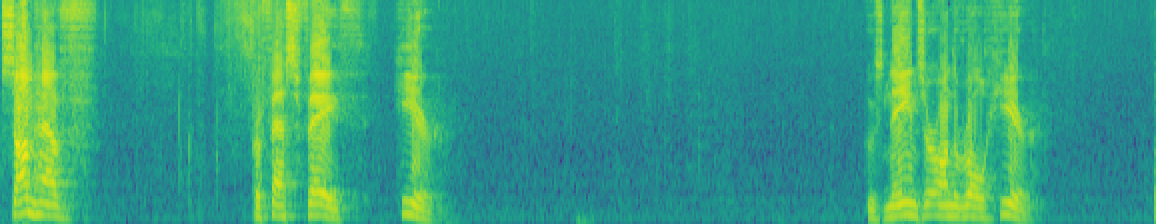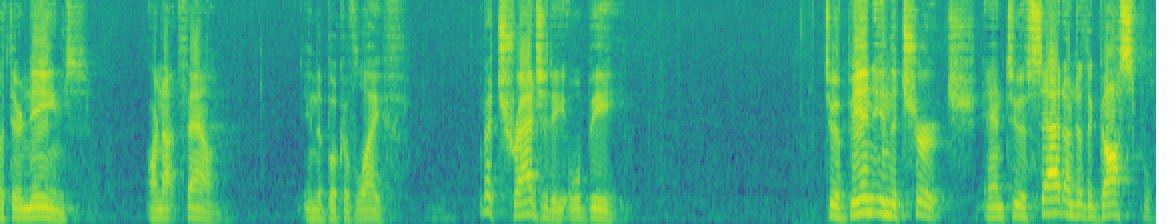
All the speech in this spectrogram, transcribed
Some have professed faith here, whose names are on the roll here, but their names are not found in the book of life. What a tragedy it will be to have been in the church and to have sat under the gospel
